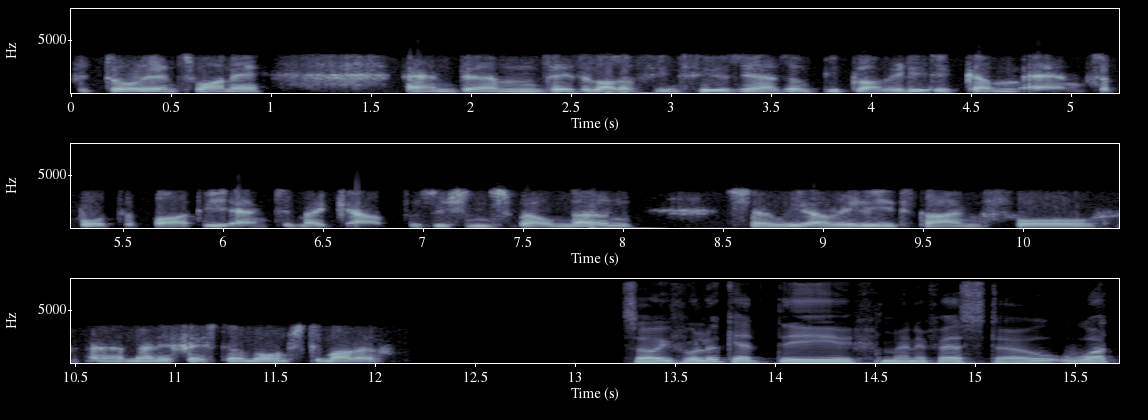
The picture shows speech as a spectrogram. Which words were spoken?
Pretoria and Tshwane and um, there's a lot of enthusiasm. People are ready to come and support the party and to make our positions well known. So we are ready. It's time for uh, manifesto launch tomorrow. So, if we look at the manifesto, what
